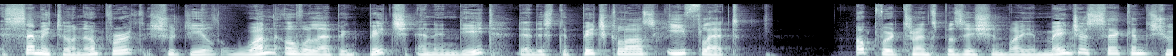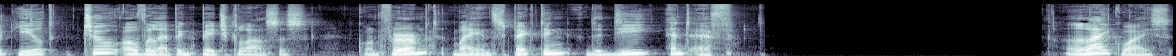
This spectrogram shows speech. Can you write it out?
A semitone upward should yield one overlapping pitch and indeed that is the pitch class E flat. Upward transposition by a major second should yield two overlapping pitch classes, confirmed by inspecting the D and F. Likewise,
